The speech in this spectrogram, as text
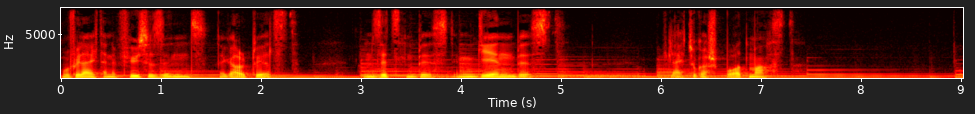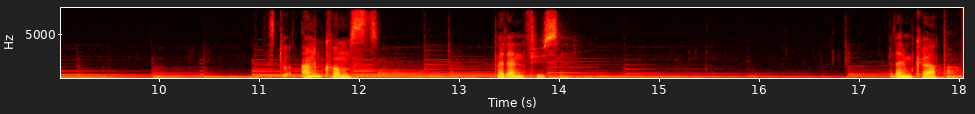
wo vielleicht deine Füße sind, egal ob du jetzt im Sitzen bist, im Gehen bist, vielleicht sogar Sport machst, dass du ankommst bei deinen Füßen mit deinem Körper.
